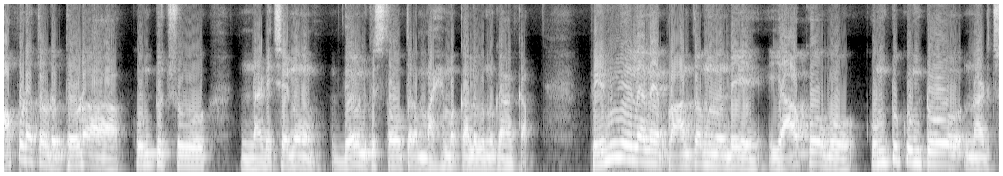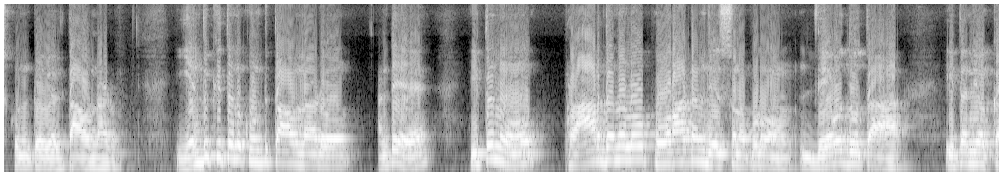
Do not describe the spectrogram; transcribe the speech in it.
అప్పుడు అతడు తోడ కుంటుచు నడిచెను. దేవునికి స్తోత్రం మహిమ కలుగును గాక. పెనియల్ అనే ప్రాంతం నుండి యాకోబు కుంటుకుంటూ నడుచుకుంటూ వెళ్తా ఉన్నాడు. ఎందుకు ఇతను కుంటుతా ఉన్నాడు? అంటే ఇతను ప్రార్థనలో పోరాటం చేస్తున్నప్పుడు దేవదూత ఇతని యొక్క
